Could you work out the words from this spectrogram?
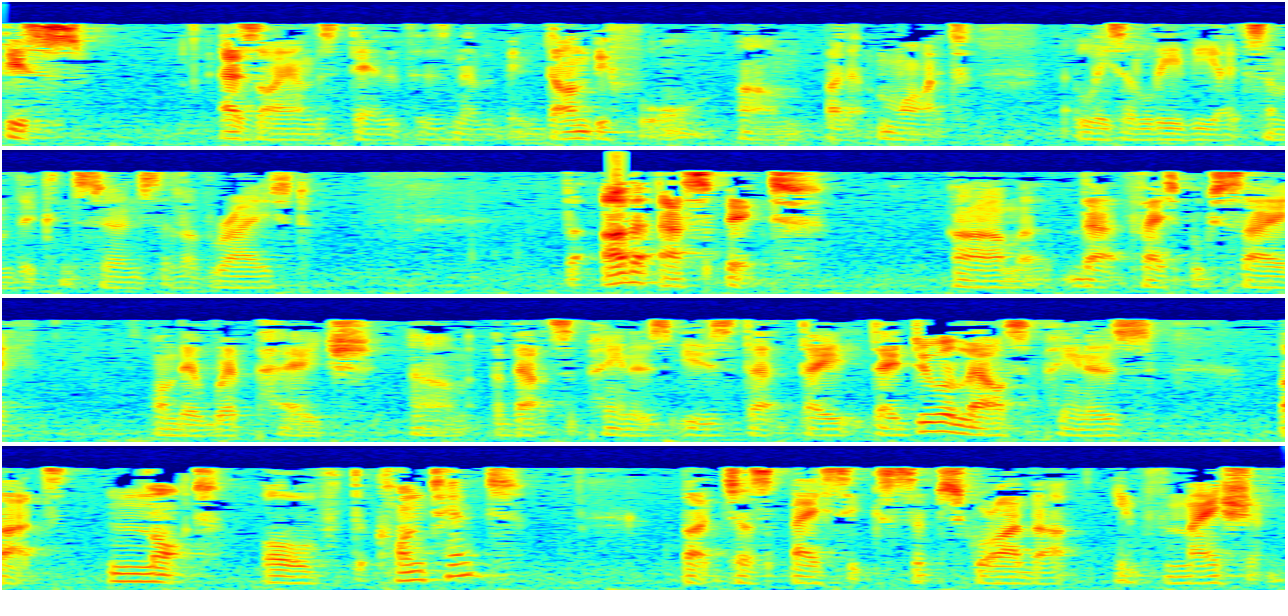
This, as I understand it, has never been done before, um, but it might at least alleviate some of the concerns that I've raised. The other aspect um, that Facebook say on their webpage um, about subpoenas is that they, they do allow subpoenas, but not of the content, but just basic subscriber information.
